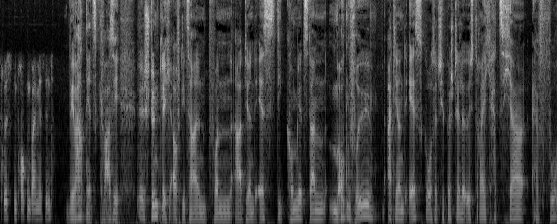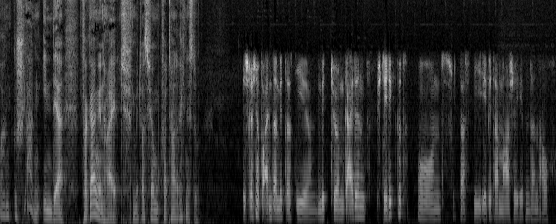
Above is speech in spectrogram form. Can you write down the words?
größten Brocken bei mir sind. Wir warten jetzt quasi äh, stündlich auf die Zahlen von AT&S. Die kommen jetzt dann morgen früh. AT&S, großer Chiphersteller Österreich, hat sich ja hervorragend geschlagen in der Vergangenheit. Mit was für einem Quartal rechnest du? Ich rechne vor allem damit, dass die Midterm Guidance bestätigt wird und dass die EBITDA-Marge eben dann auch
